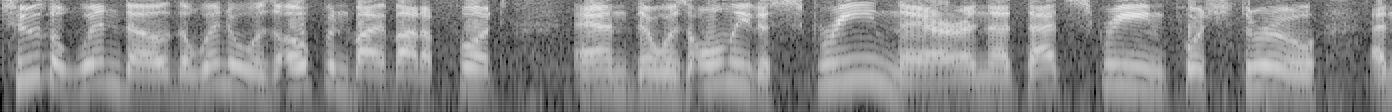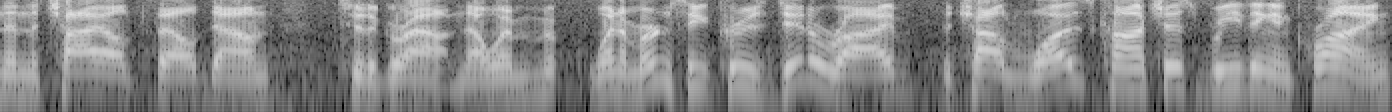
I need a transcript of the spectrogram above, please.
to the window. The window was open by about a foot, and there was only the screen there, and that that screen pushed through, and then the child fell down to the ground. Now, when, when emergency crews did arrive, the child was conscious, breathing, and crying.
